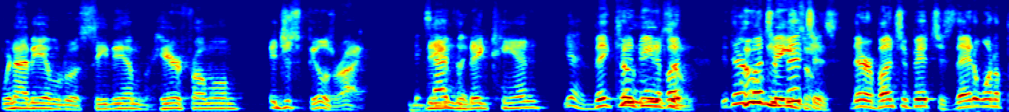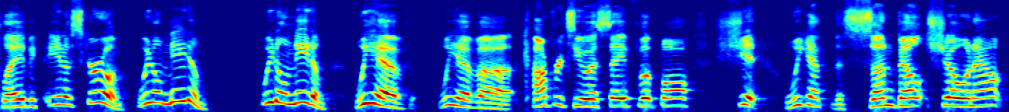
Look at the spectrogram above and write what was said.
we're not be able to see them, or hear from them. It just feels right. Exactly. Them, the Big Ten. Yeah, the Big Ten being a bunch. They're a bunch of bitches. Them? They're a bunch of bitches. They don't want to play. You know, screw them. We don't need them. We don't need them. We have we have uh, Conference USA football. Shit, we got the Sun Belt showing out.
